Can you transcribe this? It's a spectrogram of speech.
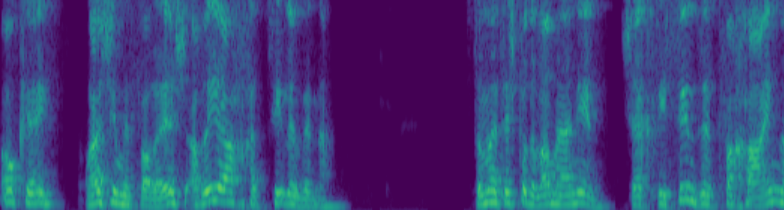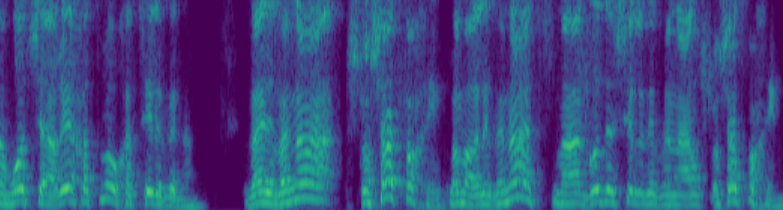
אוקיי, רש"י מפרש, אריח חצי לבנה. זאת אומרת, יש פה דבר מעניין, שהכפיסין זה טפחיים, למרות שהאריח עצמו הוא חצי לבנה. והלבנה שלושה טפחים, כלומר הלבנה עצמה, הגודל של הלבנה הוא שלושה טפחים,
